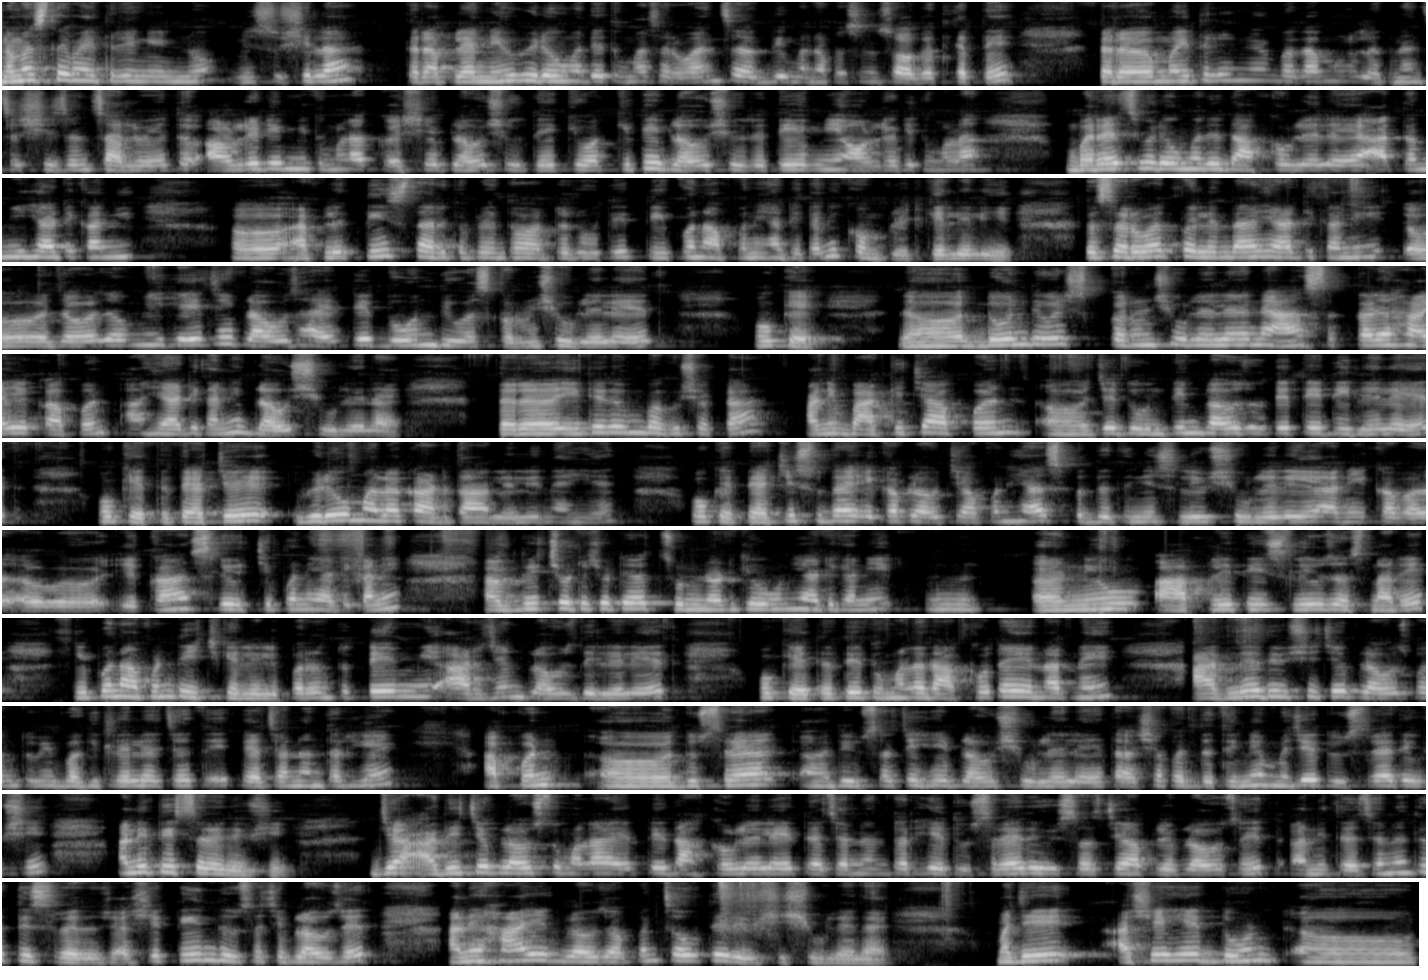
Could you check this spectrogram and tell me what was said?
नमस्ते मैत्रिणींनो मी सुशिला. तर आपल्या न्यू व्हिडिओमध्ये तुम्हा सर्वांचं अगदी मनापासून स्वागत करते. तर मैत्रिणी बघा मग लग्नाचं सीझन चालू आहे. तर ऑलरेडी मी तुम्हाला कसे ब्लाऊज शिवते किंवा किती ब्लाऊज शिवते ते मी ऑलरेडी तुम्हाला बऱ्याच व्हिडिओमध्ये दाखवलेले आहे. आता मी ह्या ठिकाणी आपले तीस तारखेपर्यंत ऑर्डर होती ती पण आपण ह्या ठिकाणी कंप्लीट केलेली आहे. तर सर्वात पहिल्यांदा ह्या ठिकाणी जवळजवळ मी हे जे ब्लाऊज आहेत ते दोन दिवस करून शिवलेले आहेत. Okay okay. दोन दिवस करून शिवलेले आहे आणि आज सकाळी हा एक आपण या ठिकाणी ब्लाऊज शिवलेला आहे. तर इथे तुम्ही बघू शकता आणि बाकीचे आपण जे दोन तीन ब्लाऊज होते ते दिलेले आहेत. ओके तर त्याचे व्हिडिओ मला काढता आलेले नाही आहेत ओके त्याची सुद्धा एका ब्लाऊजची आपण ह्याच पद्धतीने स्लीव शिवलेली आहे आणि एका एका स्लीवची पण या ठिकाणी अगदी छोट्या छोट्या चुन्नट घेऊन या ठिकाणी न्यू आपली ती स्लीव्ज असणार आहे. ती पण आपण टीच केलेली परंतु ते मी अर्जंट ब्लाऊज दिलेले आहेत. ओके तर ते तुम्हाला दाखवता येणार नाही. आदल्या दिवशीचे ब्लाऊज पण तुम्ही बघितलेलेच आहेत त्याच्यानंतर हे आपण दुसऱ्या दिवसाचे हे ब्लाऊज शिवलेले आहेत अशा पद्धतीने म्हणजे दुसऱ्या दिवशी आणि तिसऱ्या दिवशी. जे आधीचे ब्लाऊज तुम्हाला आहेत ते दाखवलेले आहेत त्याच्यानंतर हे दुसऱ्या दिवसाचे आपले ब्लाऊज आहेत आणि त्याच्यानंतर तिसऱ्या दिवशी. असे तीन दिवसाचे ब्लाऊज आहेत आणि हा एक ब्लाऊज आपण चौथ्या दिवशी शिवलेला आहे. म्हणजे असे हे दोन अं,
